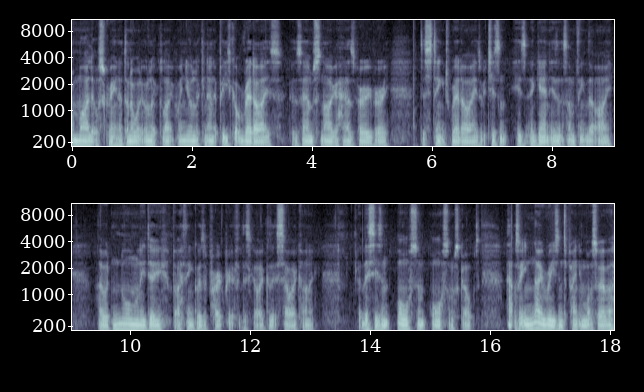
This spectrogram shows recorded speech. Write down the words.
on my little screen. I don't know what it will look like when you're looking at it, but he's got red eyes because um, Snaga has very, very distinct red eyes, which isn't is again isn't something that I I would normally do, but I think was appropriate for this guy because it's so iconic. But this is an awesome, awesome sculpt. Absolutely no reason to paint him whatsoever.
